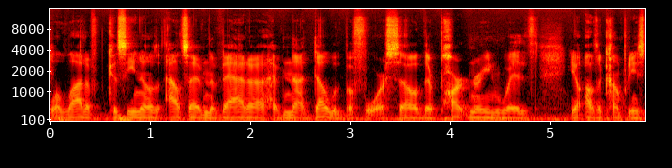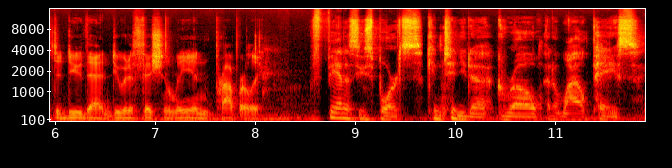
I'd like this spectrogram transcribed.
a lot of casinos outside of nevada have not dealt with before. So they're partnering with you know other companies to do that and do it efficiently and properly fantasy sports continue to grow at a wild pace,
